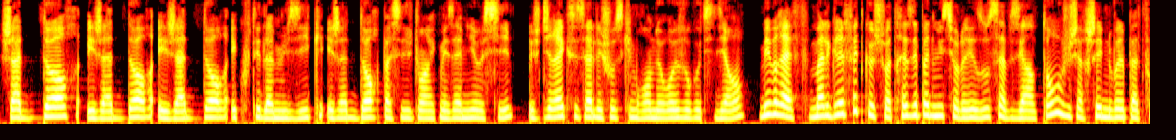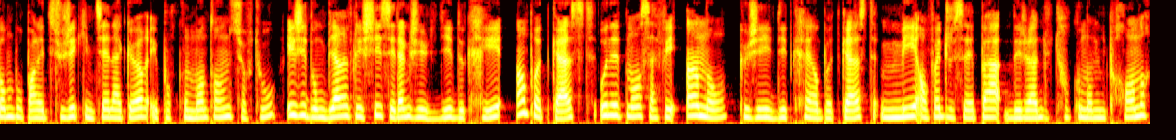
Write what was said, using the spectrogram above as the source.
J'adore et j'adore et j'adore écouter de la musique et j'adore passer du temps avec mes amis aussi. Je dirais que c'est ça les choses qui me rendent heureuse au quotidien. Mais bref, malgré le fait que je sois très épanouie sur les réseaux, ça faisait un temps où je cherchais une nouvelle plateforme pour parler de sujets qui me tiennent à cœur et pour qu'on m'entende surtout. Et j'ai donc bien réfléchi, c'est là que j'ai eu l'idée de créer un podcast. Honnêtement, ça fait un an que j'ai l'idée de créer un podcast, mais en fait, je savais pas déjà du tout comment m'y prendre.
